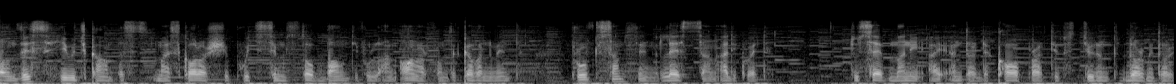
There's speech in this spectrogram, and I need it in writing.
On this huge campus, my scholarship, which seemed so bountiful and honor from the government, proved something less than adequate. To save money, I entered the cooperative student dormitory.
